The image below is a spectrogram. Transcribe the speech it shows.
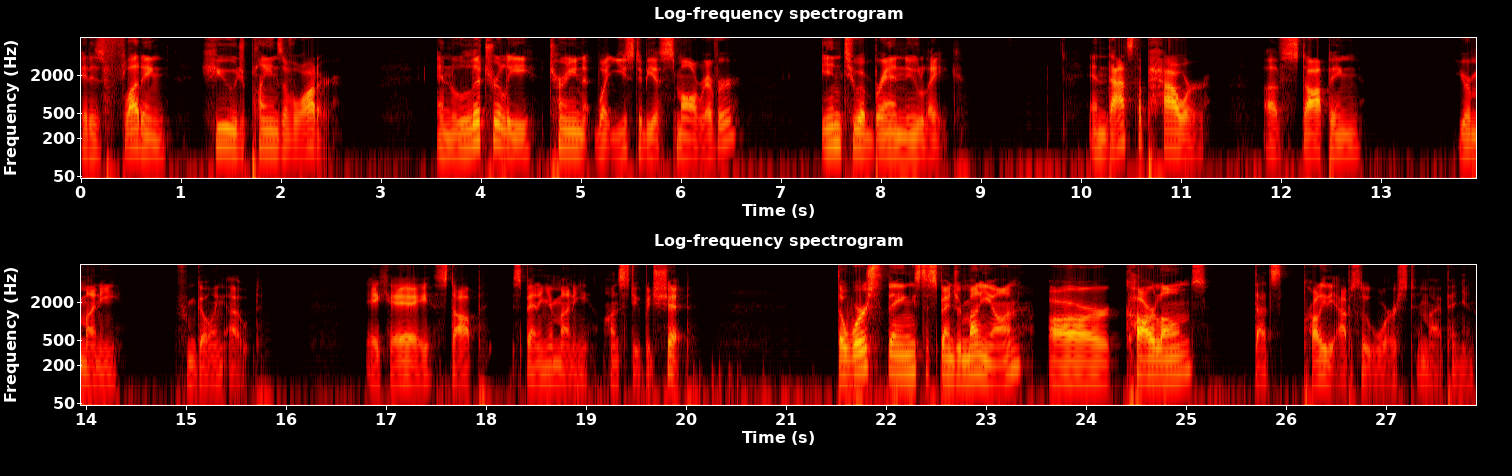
It is flooding huge plains of water and literally turning what used to be a small river into a brand new lake. And that's the power of stopping your money from going out aka stop spending your money on stupid shit. The worst things to spend your money on are car loans. That's probably the absolute worst, in my opinion,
